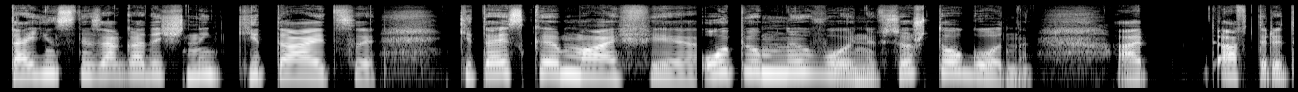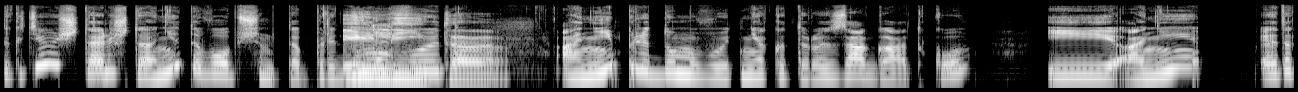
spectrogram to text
таинственные загадочные китайцы, китайская мафия, опиумные войны, все что угодно. А авторы детектива считали, что они-то, в общем-то, придумывают... Элита. Они придумывают некоторую загадку, и они это,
